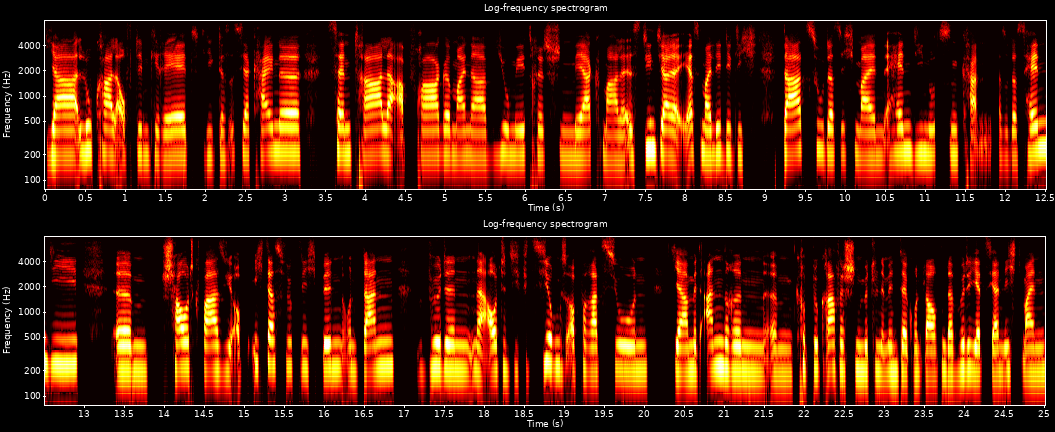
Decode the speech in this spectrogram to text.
ja lokal auf dem Gerät liegt. Das ist ja keine zentrale Abfrage meiner biometrischen Merkmale. Es dient ja erstmal lediglich dazu, dass ich mein Handy nutzen kann. Also das Handy ähm, schaut quasi, ob ich das wirklich bin und dann würde eine Authentifizierungsoperation ja mit anderen ähm, kryptografischen Mitteln im Hintergrund laufen. Da würde jetzt ja nicht mein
